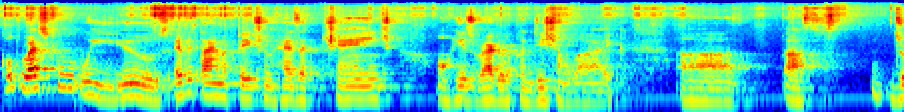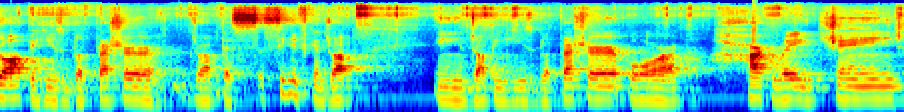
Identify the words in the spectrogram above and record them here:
Code rescue we use every time a patient has a change on his regular condition, like uh, a drop in his blood pressure, drop this significant drop in dropping his blood pressure, or heart rate change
